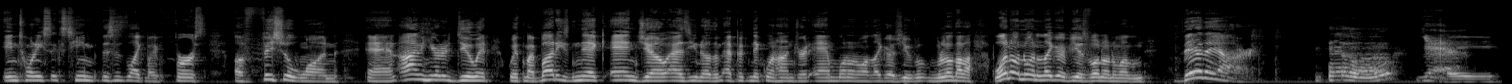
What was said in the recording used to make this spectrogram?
in 2016, but this is like my first official one, and I'm here to do it with my buddies Nick and Joe, as you know them, Epic Nick 100 and 101 Lego Reviews, 101 Lego Reviews, 101. There they are. Hello. Yeah. Hey.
